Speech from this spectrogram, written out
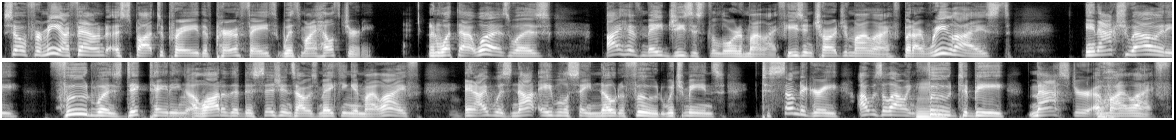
So for me, I found a spot to pray the prayer of faith with my health journey. And what that was was I have made Jesus the Lord of my life. He's in charge of my life, but I realized in actuality food was dictating a lot of the decisions I was making in my life. And I was not able to say no to food, which means to some degree, I was allowing Mm. food to be master of my life.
